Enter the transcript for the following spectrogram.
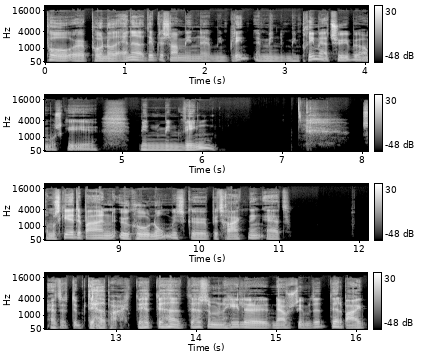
på, øh, på noget andet, og det blev så min, øh, min, blind, øh, min, min primære type, og måske øh, min, min vinge. Så måske er det bare en økonomisk øh, betragtning, at, Altså, det, det havde bare det, det havde, det havde simpelthen hele nervesystemet, det, det havde bare ikke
